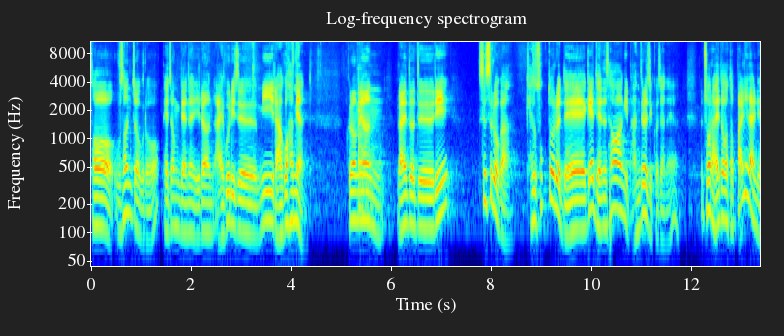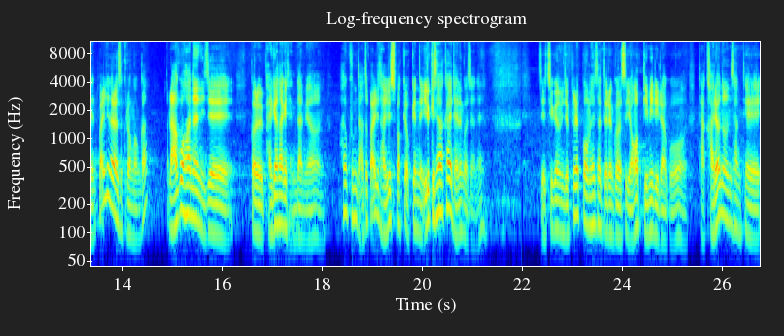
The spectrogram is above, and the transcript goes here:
더 우선적으로 배정되는 이런 알고리즘이라고 하면 그러면 라이더들이 스스로가 계속 속도를 내게 되는 상황이 만들어질 거잖아요. 저 라이더가 더 빨리 달리 빨리 달려서 그런 건가? 라고 하는 이제 걸 발견하게 된다면 아 그럼 나도 빨리 달릴 수밖에 없겠네 이렇게 생각하게 되는 거잖아요. 이제 지금 이제 플랫폼 회사들은 그것을 영업 비밀이라고 다 가려놓은 상태에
